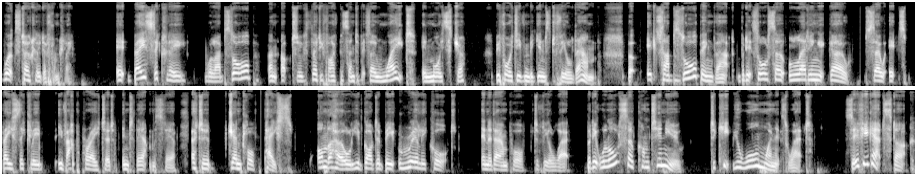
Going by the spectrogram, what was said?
works totally differently. It basically will absorb an up to 35% of its own weight in moisture before it even begins to feel damp. But it's absorbing that, but it's also letting it go. So it's basically evaporated into the atmosphere at a gentle pace. On the whole, you've got to be really caught in a downpour to feel wet, but it will also continue to keep you warm when it's wet. So if you get stuck,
